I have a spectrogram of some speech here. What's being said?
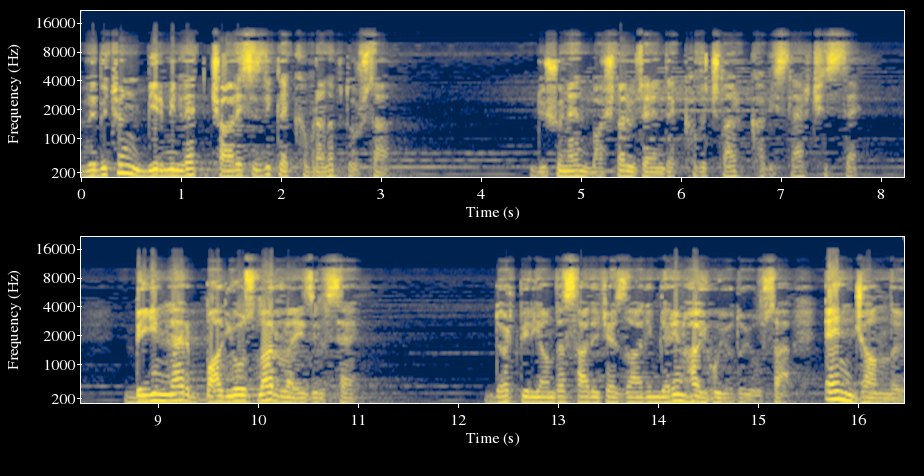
ve bütün bir millet çaresizlikle kıvranıp dursa, düşünen başlar üzerinde kılıçlar kavisler çizse, beyinler balyozlarla ezilse, dört bir yanda sadece zalimlerin hayhuyu duyulsa, en canlı,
